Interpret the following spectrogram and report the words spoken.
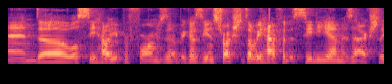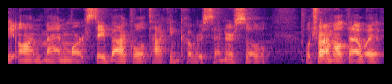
And uh, we'll see how he performs there, because the instructions that we have for the CDM is actually on man mark, stay back while attacking cover center, so we'll try him out that way.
